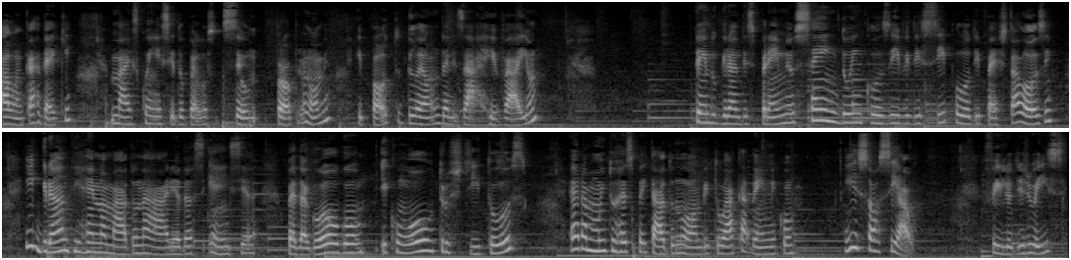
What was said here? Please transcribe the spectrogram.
Allan Kardec, mas conhecido pelo seu próprio nome, Hipólito de Leão Denisard Rivaio tendo grandes prêmios, sendo inclusive discípulo de Pestalozzi e grande renomado na área da ciência, pedagogo e com outros títulos, era muito respeitado no âmbito acadêmico e social. Filho de juiz,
